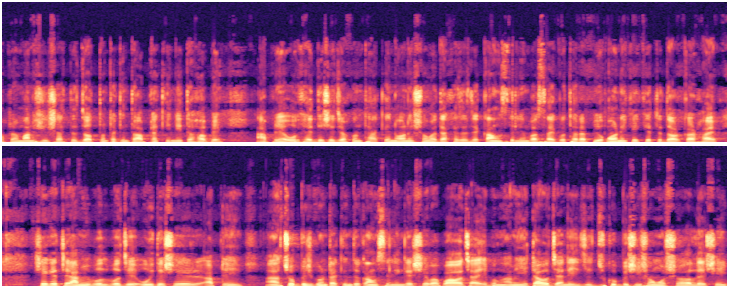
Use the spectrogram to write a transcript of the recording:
আপনার মানসিক স্বাস্থ্যের যত্নটা কিন্তু আপনাকে নিতে হবে। আপনি ওইখানে দেশে যখন থাকেন, অনেক সময় দেখা যায় যে কাউন্সিলিং বা সাইকোথেরাপি অনেকের ক্ষেত্রে দরকার হয়। সেক্ষেত্রে আমি বলব যে ওই দেশের আপনি চব্বিশ ঘণ্টা কিন্তু কাউন্সিলিংয়ের সেবা পাওয়া যায় এবং আমি এটাও জানি যে খুব বেশি সমস্যা হলে সেই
